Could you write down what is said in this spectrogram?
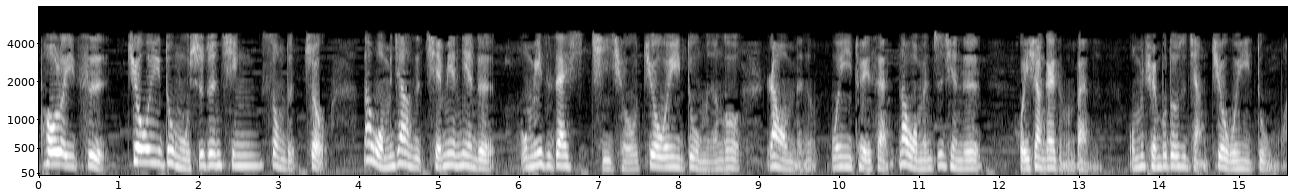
剖了一次救瘟疫度母师尊亲诵的咒。那我们这样子前面念的，我们一直在祈求救瘟疫度母能够让我们瘟疫退散。那我们之前的回向该怎么办呢？我们全部都是讲救瘟疫度母。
